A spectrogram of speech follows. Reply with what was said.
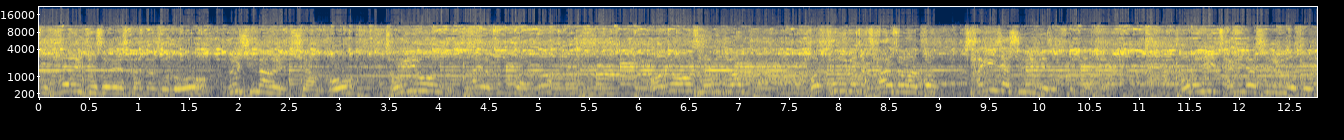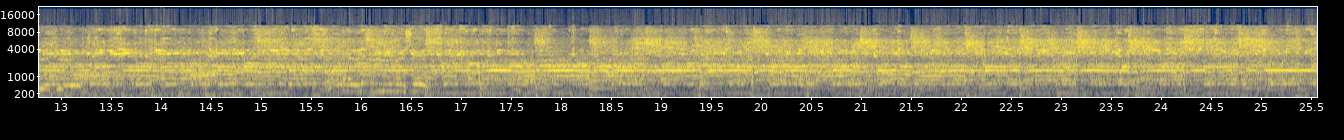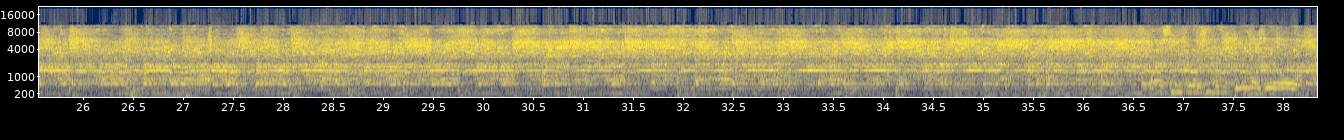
이 해를 조선에 살면서도 늘 희망을 잃지 않고 정의로운 사회를 꿈꾸었던 어려운 삶이지만 버텨내면서잘 살았던 자기 자신을 위해서 소지하세요. 오로지 자기 자신을 위해서 소지하세요. 소지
